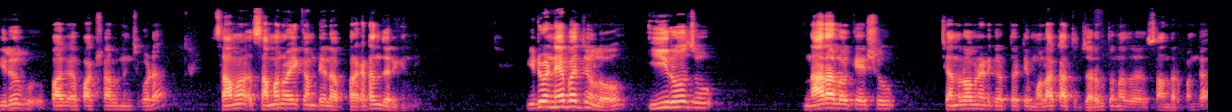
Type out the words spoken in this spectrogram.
ఇరు ప- పక్షాల నుంచి కూడా సమ సమన్వయ కమిటీల ప్రకటన జరిగింది. ఇటువంటి నేపథ్యంలో ఈరోజు నారా లోకేష్ చంద్రబాబు నాయుడు గారితో ములాఖాతు జరుగుతున్న సందర్భంగా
